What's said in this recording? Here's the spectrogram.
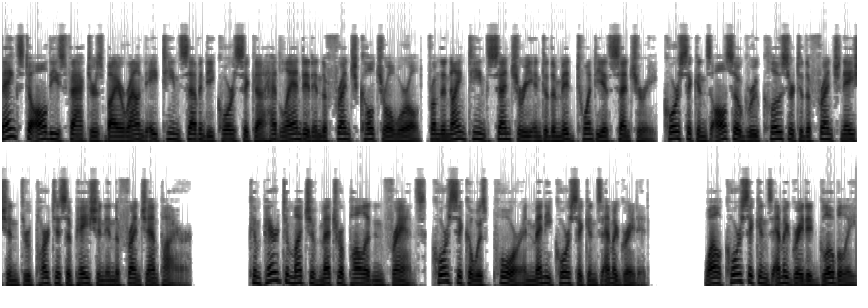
Thanks to all these factors by around 1870 Corsica had landed in the French cultural world. From the 19th century into the mid-20th century, Corsicans also grew closer to the French nation through participation in the French Empire. Compared to much of metropolitan France, Corsica was poor and many Corsicans emigrated. While Corsicans emigrated globally,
